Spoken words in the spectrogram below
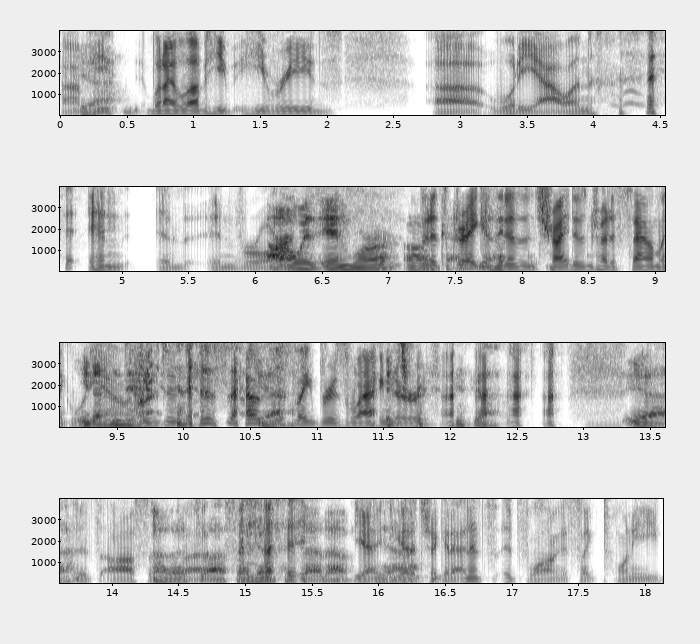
Um, Yeah. He, what I love, he he reads uh, Woody Allen in in in Roar. Oh, in, in Were, oh, but it's okay. great because Yeah. he doesn't try. He doesn't try to sound like Woody doesn't Allen. do He's just, it just sounds Yeah. just like Bruce Wagner. yeah. It's, Yeah. it's awesome. Oh, that's but- awesome. I gotta pick that up. yeah, you got to check it out, and it's it's long. It's like twenty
